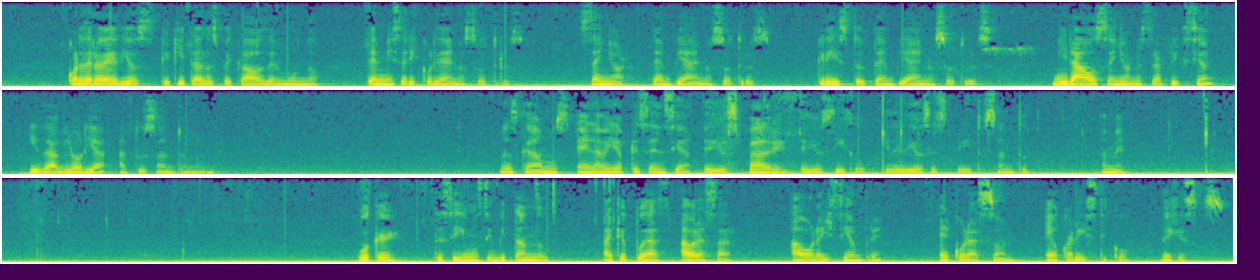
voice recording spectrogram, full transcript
Cordero de Dios que quita los pecados del mundo, ten misericordia de nosotros. Señor, ten piedad de nosotros. Cristo, ten piedad de nosotros. Mira, oh Señor, nuestra aflicción y da gloria a tu santo nombre. Nos quedamos en la bella presencia de Dios Padre, de Dios Hijo y de Dios Espíritu Santo. Amén. Walker, te seguimos invitando a que puedas abrazar ahora y siempre el corazón eucarístico de Jesús.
